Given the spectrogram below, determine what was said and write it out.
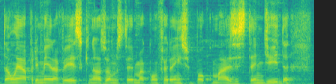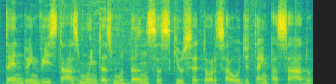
Então é a primeira vez que nós vamos ter uma conferência um pouco mais estendida, tendo em vista as muitas mudanças que o setor saúde tem passado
